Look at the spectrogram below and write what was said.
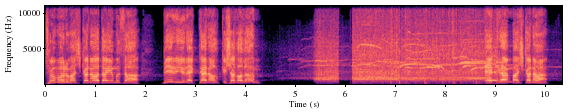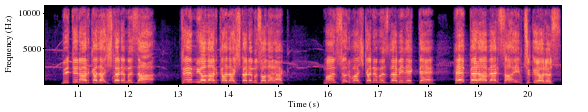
Cumhurbaşkanı adayımıza bir yürekten alkış alalım. Ekrem Başkan'a, bütün arkadaşlarımıza, tüm yol arkadaşlarımız olarak Mansur Başkanımızla birlikte hep beraber sahip çıkıyoruz.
